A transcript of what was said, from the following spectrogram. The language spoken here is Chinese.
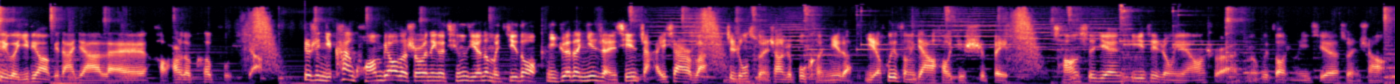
这个一定要给大家来好好的科普一下。就是你看《狂飙》的时候，那个情节那么激动，你觉得你忍心眨一下吧？这种损伤是不可逆的，也会增加好几十倍。长时间滴这种眼药水，可能会造成一些损伤。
